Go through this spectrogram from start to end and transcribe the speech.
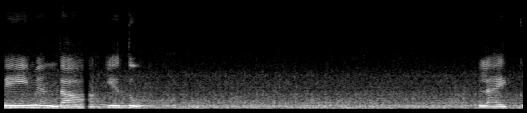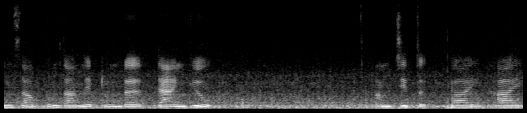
നെയ്മെന്താ യദു. ലൈക്കും സബും തന്നിട്ടുണ്ട്. Thank you Amjith. Bye hi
